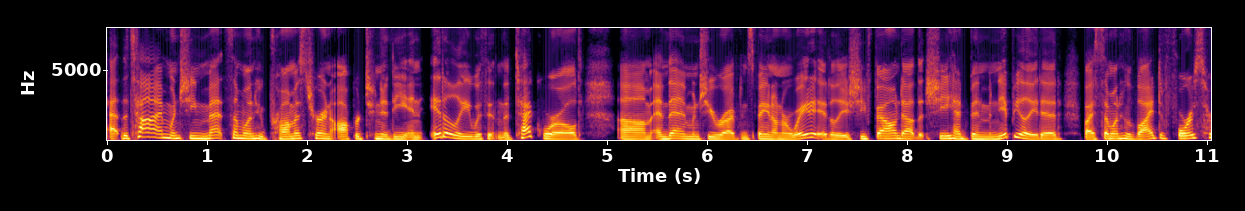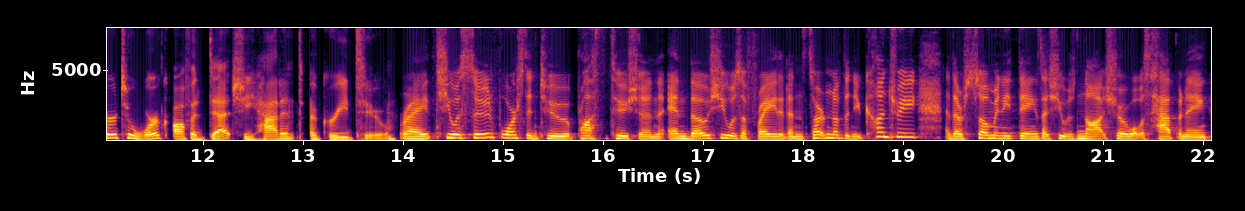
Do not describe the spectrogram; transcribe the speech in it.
At the time, when she met someone who promised her an opportunity in Italy within the tech world, um, and then when she arrived in Spain on her way to Italy, she found out that she had been manipulated by someone who lied to force her to work off a debt she hadn't agreed to. Right. She was soon forced into prostitution, and though she was afraid and uncertain of the new country, and there were so many things that she was not sure what was happening,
